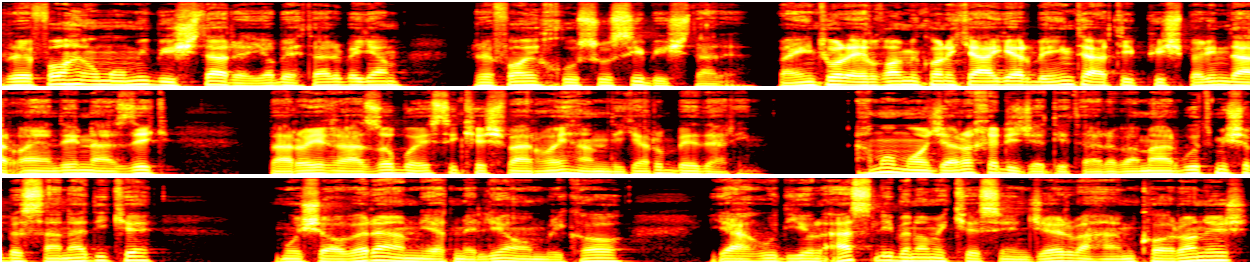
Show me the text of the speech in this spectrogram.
رفاه عمومی بیشتره یا بهتر بگم رفاه خصوصی بیشتره. و اینطور القا می‌کنه که اگر به این ترتیب پیش بریم در آینده نزدیک برای غذا بایستی کشورهای همدیگر رو بدریم. اما ماجرا خیلی جدیتره و مربوط میشه به سندی که مشاور امنیت ملی آمریکا یهودی الاصلی به نام کسینجر و همکارانش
